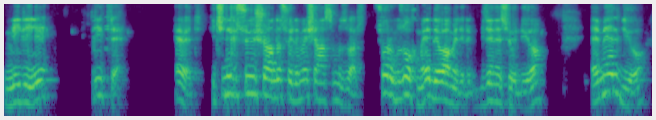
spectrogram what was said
mililitre. Evet. içindeki suyu şu anda söyleme şansımız var. Sorumuzu okumaya devam edelim. Bize ne söylüyor? Emel diyor,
